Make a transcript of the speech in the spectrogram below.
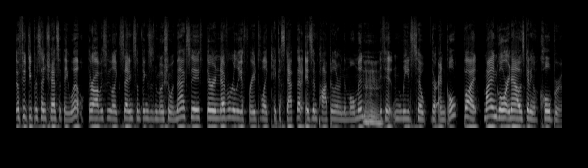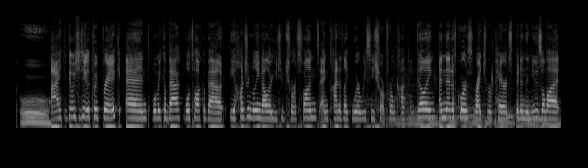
a 50% chance that they will. They're obviously like setting some things into motion with MagSafe. They're never really afraid to like take a step that isn't popular in the moment mm-hmm. if it leads to their end goal. But my end goal right now is getting a cold brew. Ooh. I think that we should take a quick break. And when we come back, we'll talk about the $100 million YouTube Shorts Fund and kind of like where we see short form content going. And then, of course, Right to Repair. It's been in the news a lot.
